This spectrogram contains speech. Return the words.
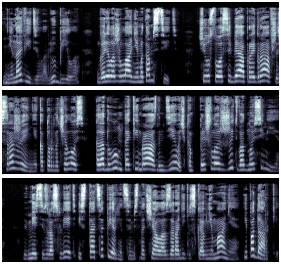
ненавидела, любила, горела желанием отомстить, Чувствовала себя проигравшей сражение, которое началось, когда двум таким разным девочкам пришлось жить в одной семье, вместе взрослеть и стать соперницами сначала за родительское внимание и подарки,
